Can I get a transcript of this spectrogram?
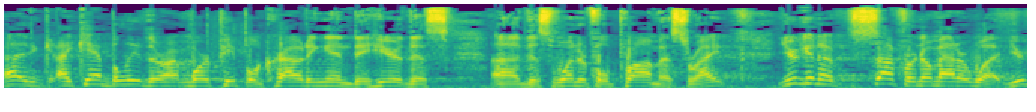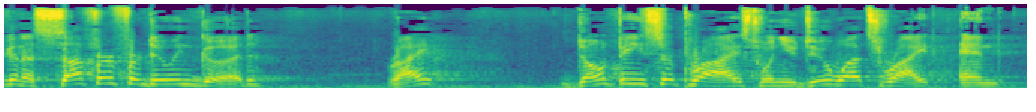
I can't believe there aren't more people crowding in to hear this, uh, this wonderful promise, right? You're going to suffer no matter what. You're going to suffer for doing good, right? Don't be surprised when you do what's right and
